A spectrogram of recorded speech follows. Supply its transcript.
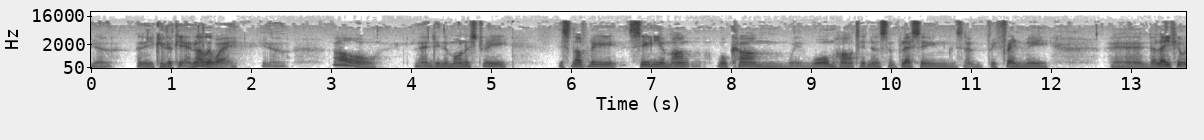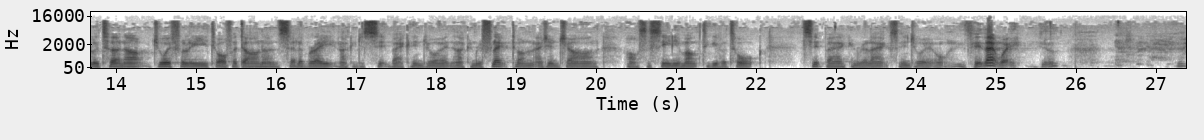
You know, and then you can look at it another way. You know, oh, land in the monastery, this lovely senior monk will come with warm-heartedness and blessings and befriend me, and the lay people will turn up joyfully to offer dana and celebrate, and I can just sit back and enjoy it, and I can reflect on Ajahn Chah, ask the senior monk to give a talk, sit back and relax and enjoy it all. see it that way, you know.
